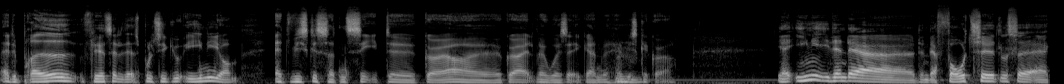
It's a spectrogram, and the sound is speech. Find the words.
er det brede flertal i dansk politik jo enige om, at vi skal sådan set øh, gøre, øh, gøre alt, hvad USA gerne vil have, mm. vi skal gøre. Jeg er enig i den der, den der fortsættelse af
